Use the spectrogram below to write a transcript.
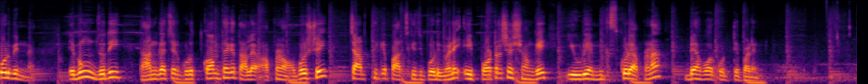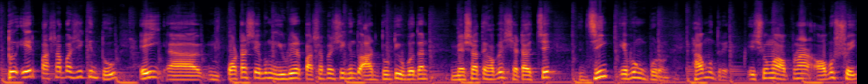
করবেন না। এবং যদি ধান গাছের গ্রোথ কম থাকে, তাহলে আপনারা অবশ্যই চার থেকে পাঁচ কেজি পরিমাণে এই পটাশের সঙ্গে ইউরিয়া মিক্স করে আপনারা ব্যবহার করতে পারেন। তো এর পাশাপাশি কিন্তু এই পটাশ এবং ইউরিয়ার পাশাপাশি কিন্তু আর দুটি উপাদান মেশাতে হবে, সেটা হচ্ছে জিঙ্ক এবং বোরন। হ্যাঁ মুদ্রে এই সময় আপনার অবশ্যই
